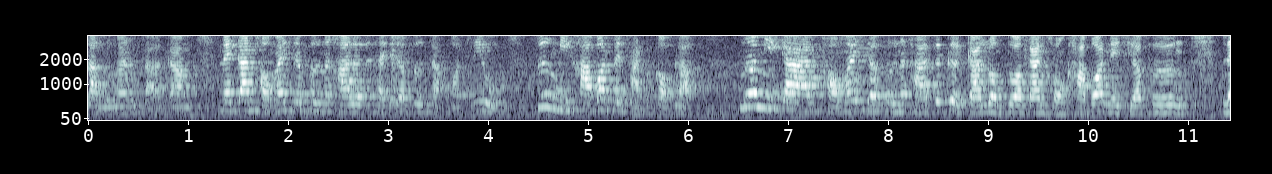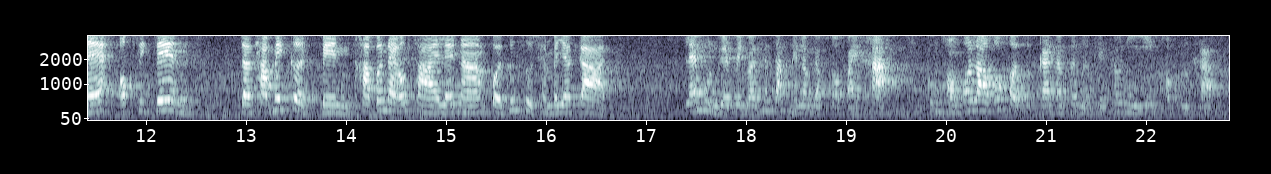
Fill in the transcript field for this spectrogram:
จากโรงงานอุตสาหกรรม ในการเผาไหม้เชื้อเพลิงนะคะ เราจะใช้เชื้อเพลิงจากฟอสซิล ซึ่งมีคาร์บอนเป็นสารประกอบหลัก เมื่อมีการเผาไหม้เชื้อเพลิงนะคะ จะเกิดการรวมตัวกันของคาร์บอนในเชื้อเพลิง และออกซิเจน จะทำให้เกิดเป็นคาร์บอนไดออกไซด์และน้ำปล่อยขึ้นสู่ชั้นบรรยากาศ และหมุนเวียนเป็นวัฏจักรในลำดับต่อไปค่ะ กลุ่มของพวกเราก็ขอจบการนำเสนอเพียงเท่านี้ ขอบคุณค่ะ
